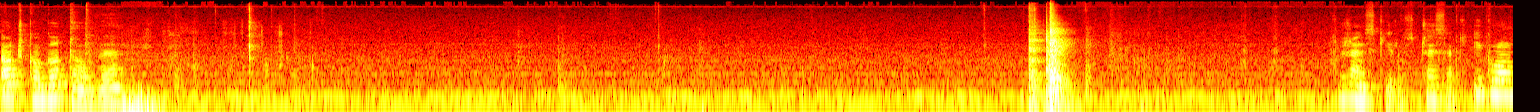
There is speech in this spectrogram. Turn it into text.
Oczko gotowe. Rzęski rozczesać igłą.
